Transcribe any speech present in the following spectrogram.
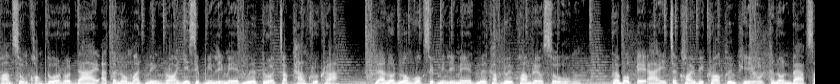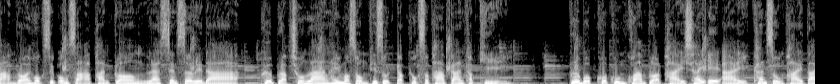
ความสูงของตัวรถได้อัตโนมัติ 120มิลลิเมตรเมื่อตรวจจับทางครุขระและลดลง 60มิลลิเมตรเมื่อขับด้วยความเร็วสูง ระบบ AI จะคอยวิเคราะห์พื้นผิวถนนแบบ 360 องศาผ่านกล้องและเซ็นเซอร์เรดาร์เพื่อปรับช่วงล่างให้เหมาะสมที่สุดกับทุกสภาพการขับขี่ ระบบควบคุมความปลอดภัยใช้ AI ขั้นสูงภายใต้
